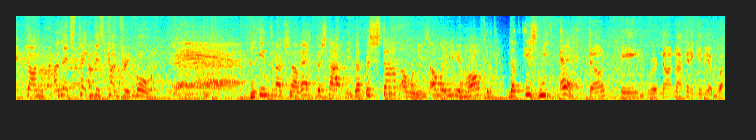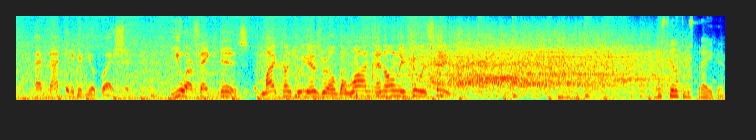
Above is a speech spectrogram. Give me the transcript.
Brexit done and let's take this country forward. Internationaal recht bestaat niet. Dat bestaat allemaal niet. Het is allemaal in jullie hoofd. Dat, dat is niet echt. Don't be rude. No, I'm not going to give you a question. I'm not going to give you a question. You are fake news. my country Israel, the one and only Jewish state. Er is veel te bespreken,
